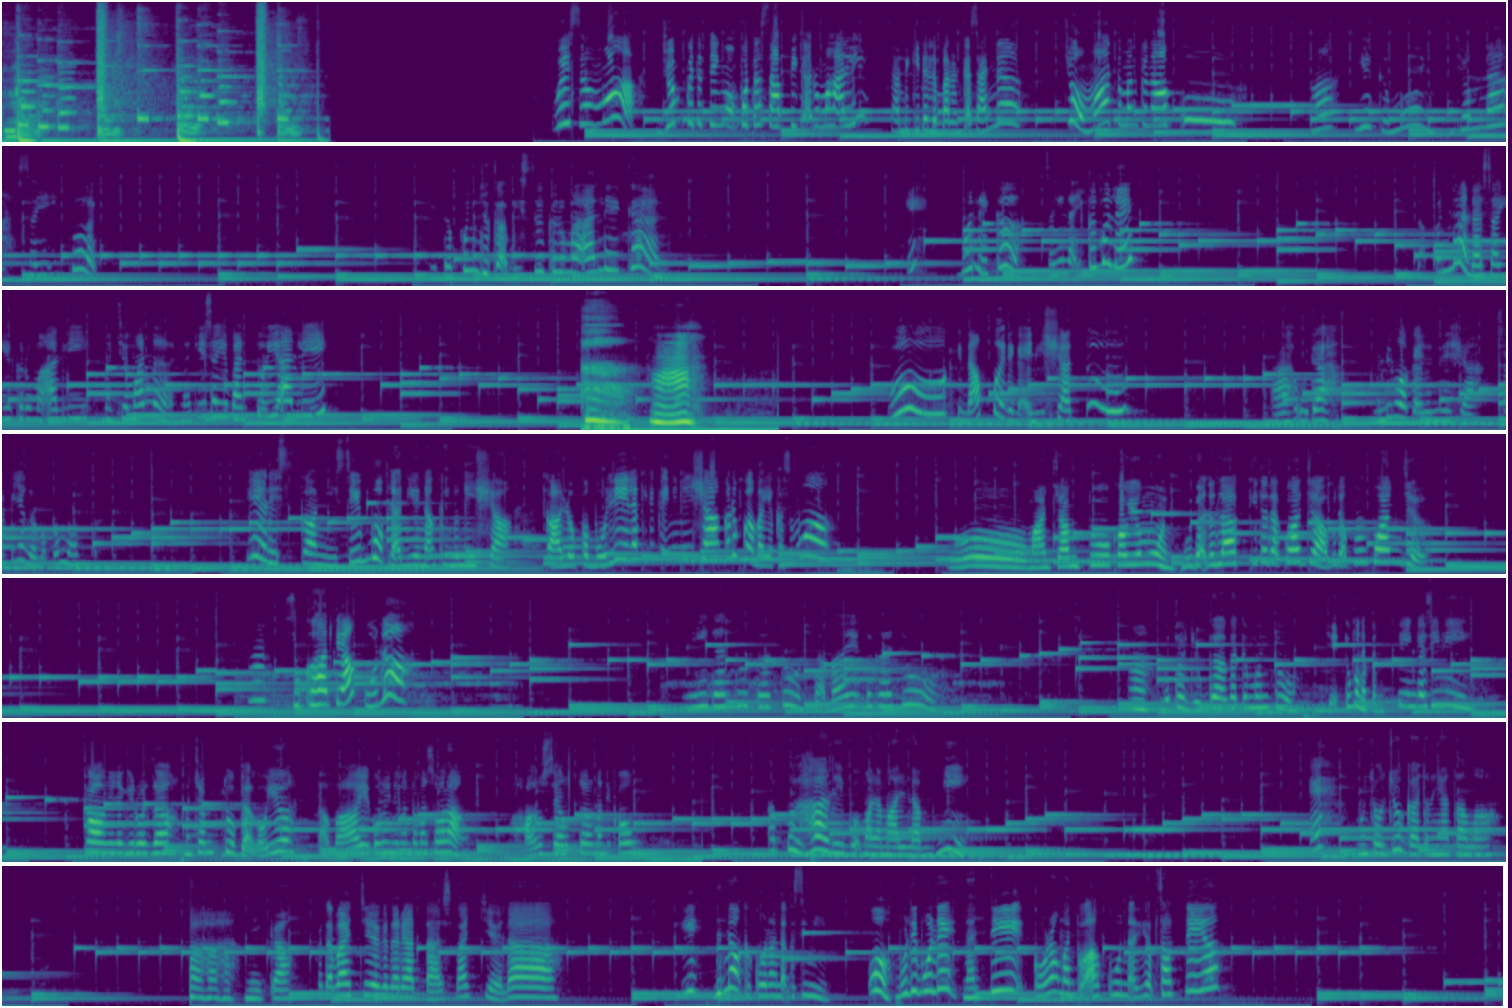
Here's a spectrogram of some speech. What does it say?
Weh semua, jom kita tengok potong sapi kat rumah Ali sambil kita lebaran kat sana. Jom lah temankan aku. Ha, ya ke Mun? Jomlah, saya ikut. Kita pun juga bisa ke rumah Ali kan? Eh, boleh ke? Saya nak ikut boleh? Pernah dah saya ke rumah Ali. Macam mana? Nanti saya bantu ya Ali. Hmm. Uh, kenapa dengan Elisha tu? Ah, udah. Mending kat Indonesia. Sapinya gemuk-gemuk. Eh, Rizka ni sibuk tak dia nak ke Indonesia? Kalau kau boleh lah kita ke Indonesia, kalau kau bayarkan semua. Oh, macam tu kau ya Mun. Budak lelaki tak tak kau ajak, budak perempuan je. Suka hati akulah. Eh, Datu, Datu. Tak baik bergaduh. Ah, betul juga kata Mun tu. Cik tu mana penting kat sini. Kau ni lagi Roza, macam tu pula kau ya. Tak baik kau ni dengan teman seorang. Harus shelter nanti kau. Apa hal ribut malam-malam ni? Eh, muncul juga ternyata Allah. Hahaha, Mika. Kau tak baca ke dari atas? Bacalah. Eh, benar ke korang nak ke sini? Oh, boleh-boleh. Nanti korang bantu aku nak siap sate ya.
